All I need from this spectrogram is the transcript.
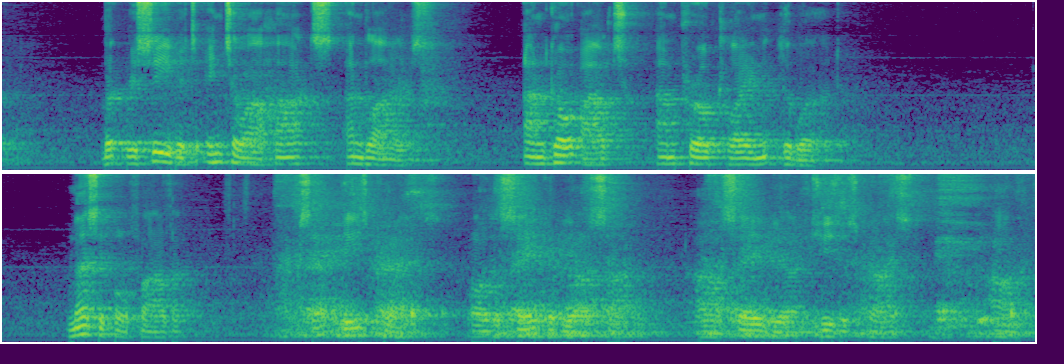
but receive it into our hearts and lives, and go out and proclaim the word. Merciful Father, accept these prayers for the sake of your Son, our Saviour, Jesus Christ. Amen.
